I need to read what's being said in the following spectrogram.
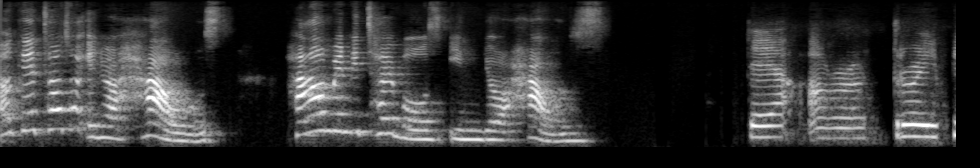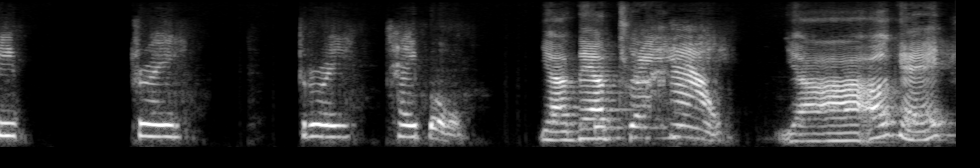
okay, total in your house, how many tables in your house? there are three people three three table Yeah, there are three. Yeah, okay.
